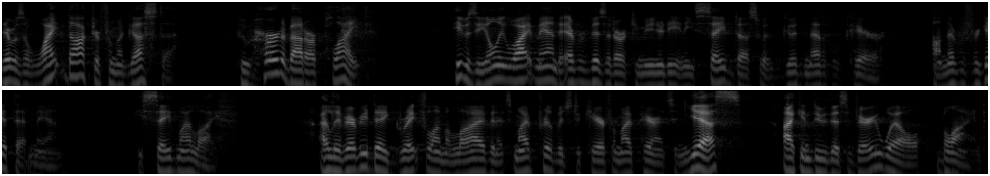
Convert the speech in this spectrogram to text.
There was a white doctor from Augusta who heard about our plight. He was the only white man to ever visit our community, and he saved us with good medical care. I'll never forget that man. He saved my life. I live every day grateful I'm alive, and it's my privilege to care for my parents. And yes, I can do this very well blind.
